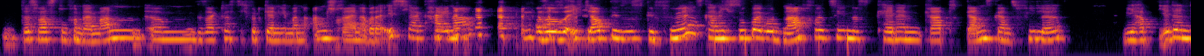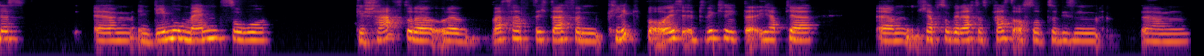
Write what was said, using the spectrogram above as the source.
das, was du von deinem Mann ähm, gesagt hast, ich würde gern jemanden anschreien, aber da ist ja keiner. also ich glaube, dieses Gefühl, das kann ich super gut nachvollziehen, das kennen gerade ganz, ganz viele. Wie habt ihr denn das ähm, in dem Moment so geschafft oder, oder was hat sich da für ein Klick bei euch entwickelt? Ihr habt ja, ähm, ich habe so gedacht, das passt auch so zu diesem, ähm,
